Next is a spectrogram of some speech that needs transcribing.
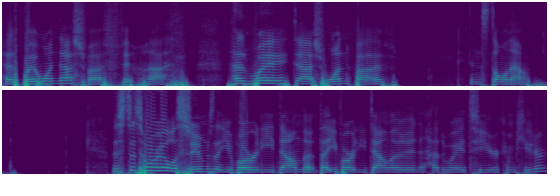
Headway 1-5, Headway-15, install now. This tutorial assumes that you've already download that you've already downloaded Headway to your computer.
